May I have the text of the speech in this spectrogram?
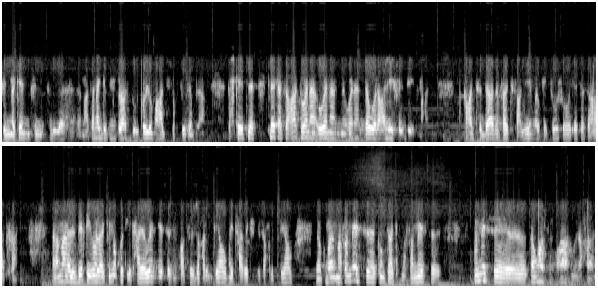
في المكان في معناتها نقز من بلاصته الكل وما عادش شفته جمله حكايه ثلاث ساعات وأنا وأنا وأنا ندور عليه في البيت معناتها قعدت في الدار نفركس عليه ما لقيتوش وهو ثلاثة ساعات خان. أما الباقي ولا كما قلت لك حيوان ياسر يقعد في الجحر نتاعو ما يتحركش في الجحر نتاعو. donc ما فماش contact ما فماش ما فماش تواصل معاه ولا حاجة.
